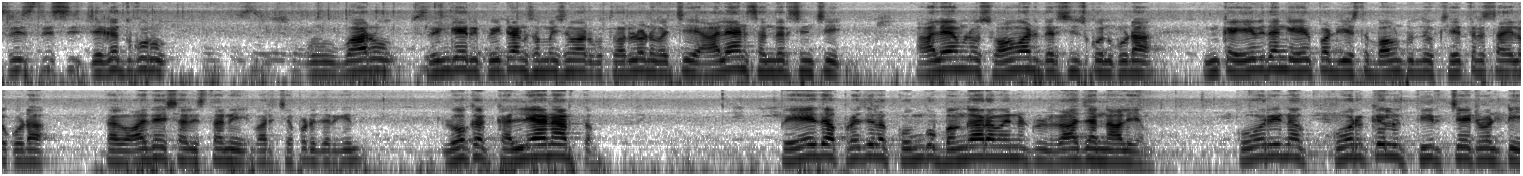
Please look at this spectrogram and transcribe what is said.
శ్రీ శ్రీ శ్రీ జగద్గురు వారు శృంగేరి పీఠానికి సంబంధించిన వారికి త్వరలోనే వచ్చి ఆలయాన్ని సందర్శించి ఆలయంలో స్వామివారిని దర్శించుకొని కూడా ఇంకా ఏ విధంగా ఏర్పాటు చేస్తే బాగుంటుందో క్షేత్రస్థాయిలో కూడా తగు ఆదేశాలు ఇస్తానని వారు చెప్పడం జరిగింది. లోక కళ్యాణార్థం పేద ప్రజల కొంగు బంగారమైనటువంటి రాజన్న ఆలయం. కోరిన కోరికలు తీర్చేటువంటి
